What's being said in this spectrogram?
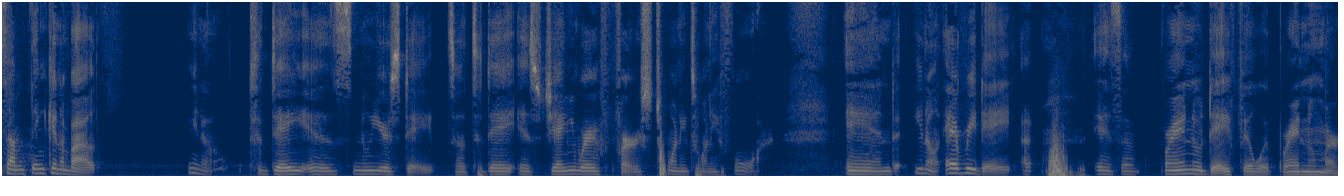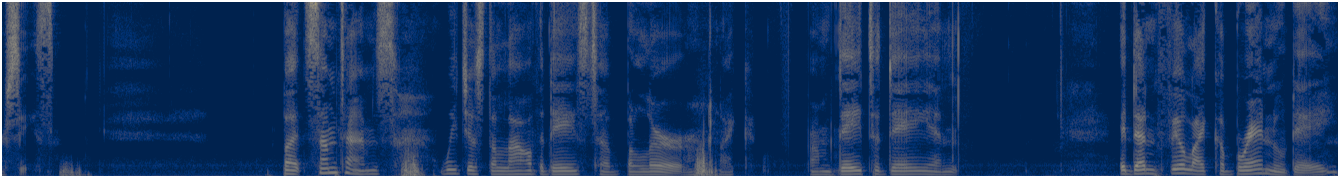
So I'm thinking about, you know, today is New Year's Day. So today is January 1st, 2024. And, you know, every day uh, is a brand new day filled with brand new mercies. But sometimes we just allow the days to blur, like from day to day, and it doesn't feel like a brand new day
